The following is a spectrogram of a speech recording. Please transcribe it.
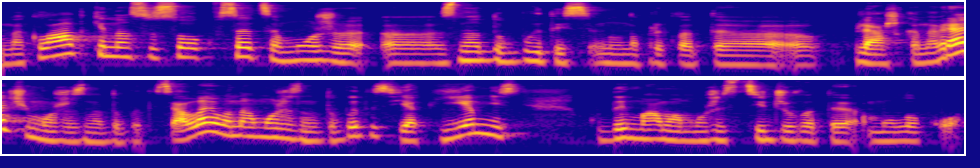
накладки на сосок. Все це може е, знадобитися. Ну, наприклад, е, пляшка навряд чи може знадобитися, але вона може знадобитися як ємність, куди мама може стіджувати молоко.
